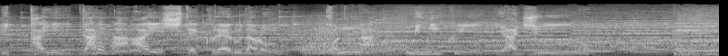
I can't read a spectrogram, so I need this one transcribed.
一体誰が愛してくれるだろうこんな醜い野獣を。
